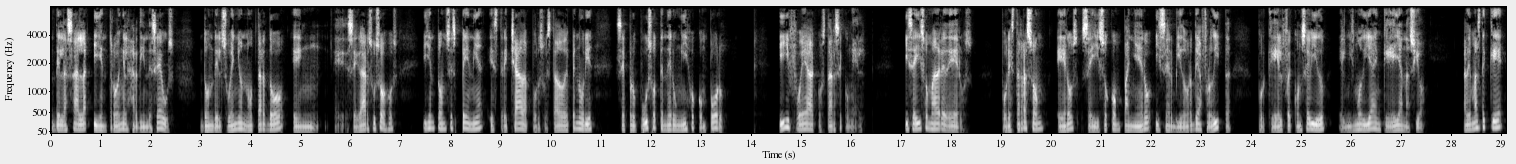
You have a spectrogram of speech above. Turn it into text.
de la sala y entró en el jardín de Zeus, donde el sueño no tardó en eh, cegar sus ojos, y entonces Penia, estrechada por su estado de penuria, se propuso tener un hijo con Poro, y fue a acostarse con él, y se hizo madre de Eros. Por esta razón, Eros se hizo compañero y servidor de Afrodita, porque él fue concebido el mismo día en que ella nació. Además de que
